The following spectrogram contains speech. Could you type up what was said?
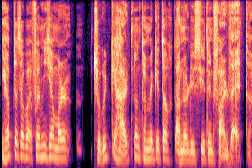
Ich habe das aber vor mich einmal zurückgehalten und habe mir gedacht, analysiere den Fall weiter.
